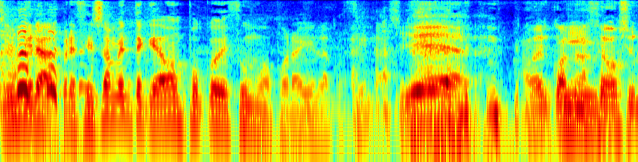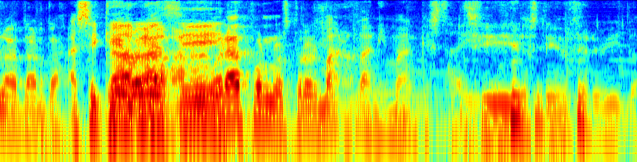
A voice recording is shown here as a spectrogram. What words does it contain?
Sí, mira, precisamente quedaba un poco de zumo por ahí en la cocina. así. A ver cuando Y- hacemos una tarta. Así que Claro que sí. orad por nuestro hermano Danimán que está ahí. Sí, estoy enfermito.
